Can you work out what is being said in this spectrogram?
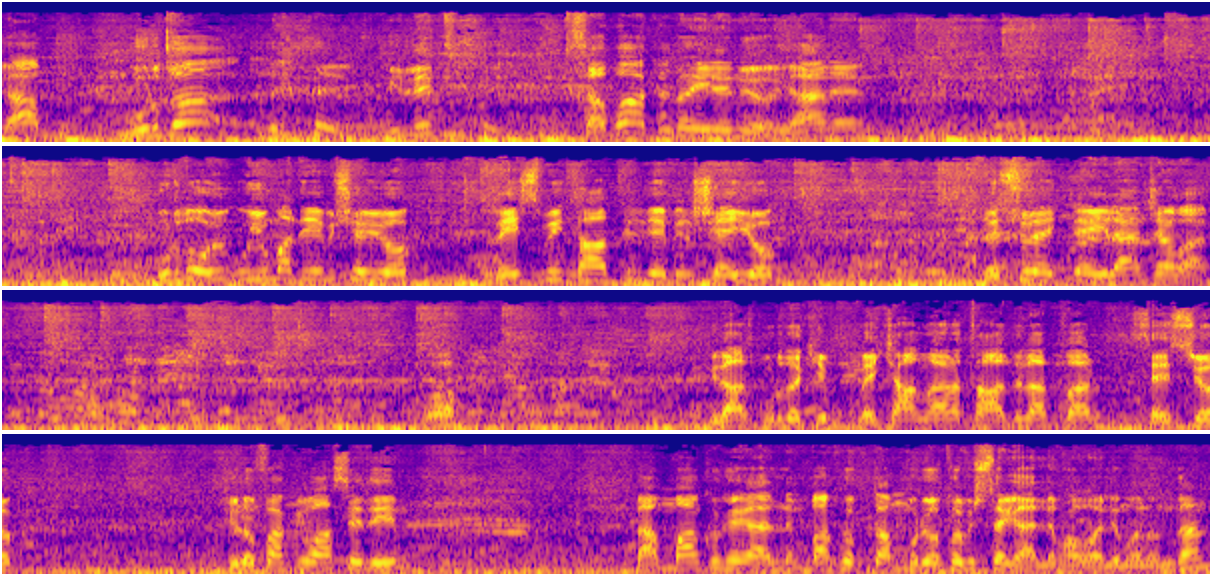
Ya burada millet sabaha kadar eğleniyor. Yani burada uy- uyuma diye bir şey yok. Resmi tatil diye bir şey yok. Ve sürekli eğlence var. Oh. Biraz buradaki mekanlara tadilat var. Ses yok. Şöyle ufak bir bahsedeyim. Ben Bangkok'a geldim. Bangkok'tan buraya otobüste geldim havalimanından.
